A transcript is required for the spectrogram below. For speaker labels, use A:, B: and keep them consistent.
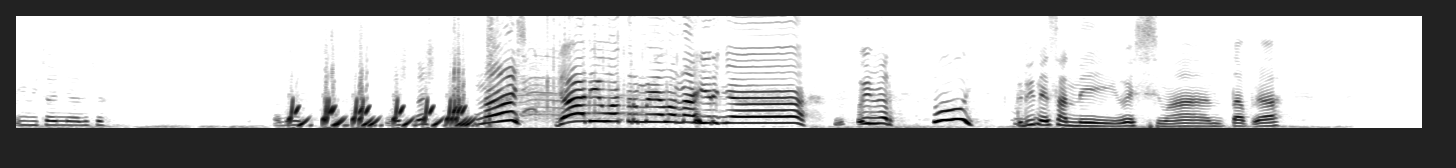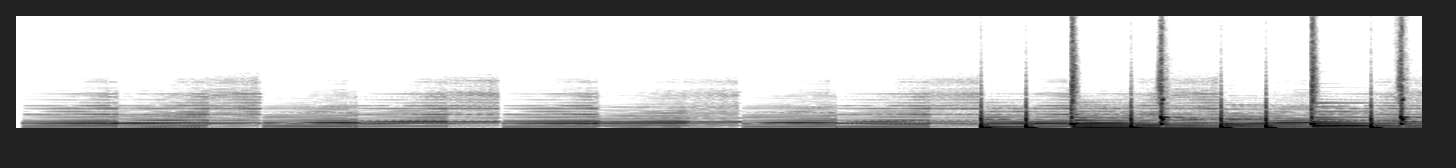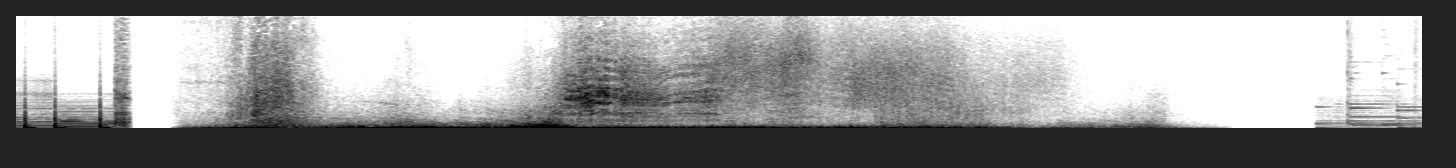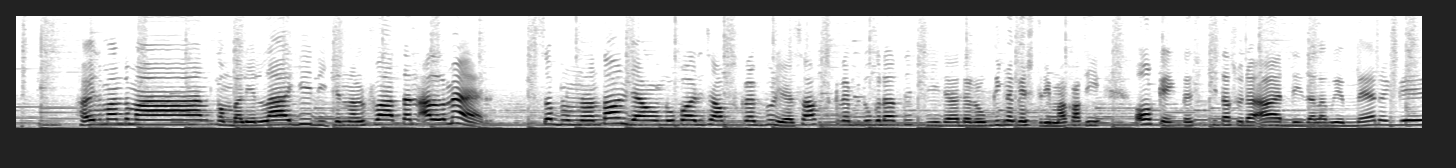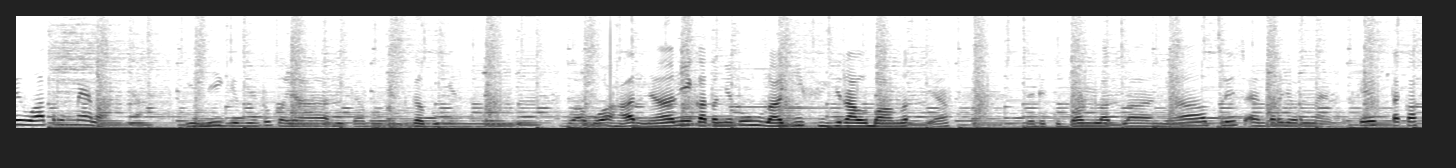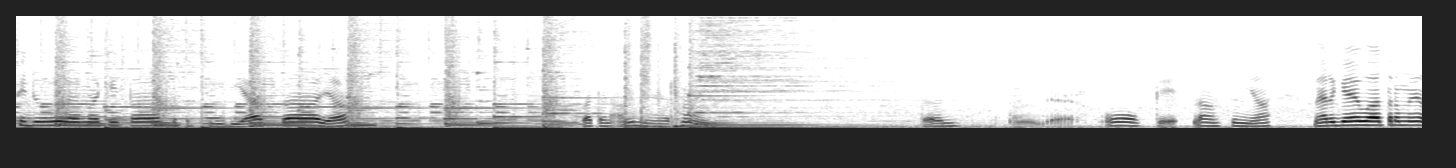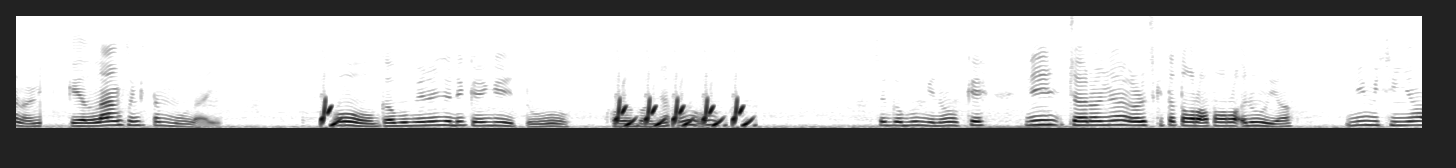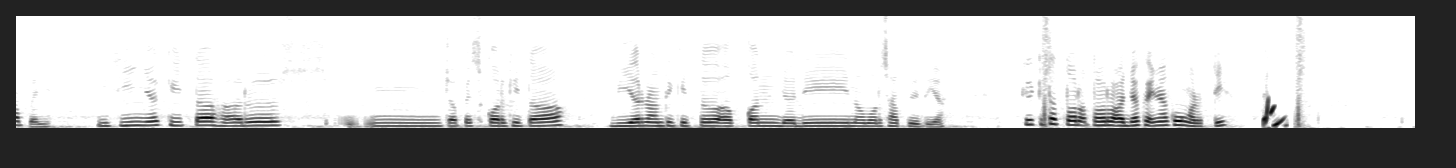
A: ini bisa ini harusnya. Aduh. Nice nice. Nice. Jadi watermelon akhirnya. Wih bener. Wih greenesan nih. Wis mantap ya kembali lagi di channel Fatan Almer. Sebelum nonton jangan lupa di subscribe dulu ya. Subscribe itu gratis, tidak ada ruginya guys. Terima kasih. Oke, kita, kita sudah ada di dalam game Merge Watermelon. Ini gamenya tuh kayak digabungin gabungin buah-buahannya nih katanya tuh lagi viral banget ya jadi ku download lah ya please enter your name oke kita kasih dulu nama kita seperti biasa ya Batan Almer. Hai dan oke langsung ya. Merge watermelon. Oke langsung kita mulai. Oh gabunginnya jadi kayak gitu. Kalau banyak oh, oh. saya gabungin oke. Ini caranya harus kita torok-torok dulu ya. Ini misinya apa nih misinya kita harus hmm, capai skor kita biar nanti kita akan jadi nomor satu itu ya. Oke kita torok-torok aja. Kayaknya aku ngerti.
